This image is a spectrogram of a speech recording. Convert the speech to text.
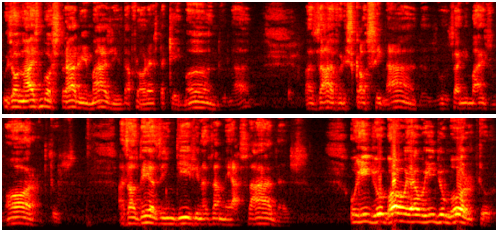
Os jornais mostraram imagens da floresta queimando, né? as árvores calcinadas, os animais mortos, as aldeias indígenas ameaçadas. O índio bom é o índio morto,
